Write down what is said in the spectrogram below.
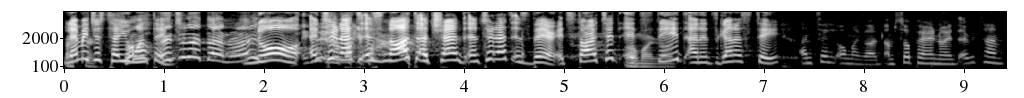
let me Okay. just tell you So, one thing. Internet then, right? No, Internet is internet fucking is not a trend. Internet is there. It started, Oh it my God. stayed, and it's gonna stay until. Oh my god, I'm so paranoid every time.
